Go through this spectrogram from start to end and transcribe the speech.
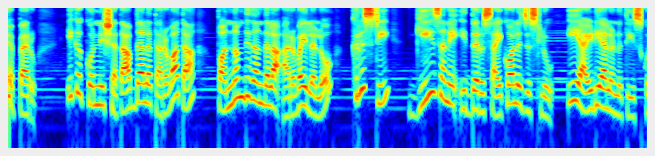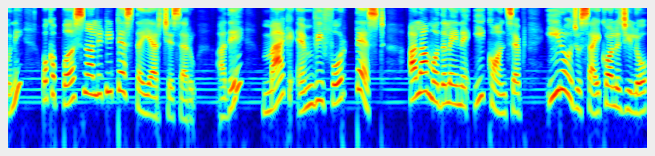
చెప్పారు. ఇక కొన్ని శతాబ్దాల తర్వాత పంతొమ్మిది వందల అరవైలలో క్రిస్టీ గీజ్ అనే ఇద్దరు సైకాలజిస్టులు ఈ ఐడియాలను తీసుకుని ఒక పర్సనాలిటీ టెస్ట్ తయారు చేశారు. అదే మ్యాక్ ఎంవి ఫోర్ టెస్ట్. అలా మొదలైన ఈ కాన్సెప్ట్ ఈరోజు సైకాలజీలో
